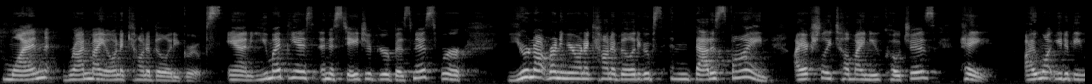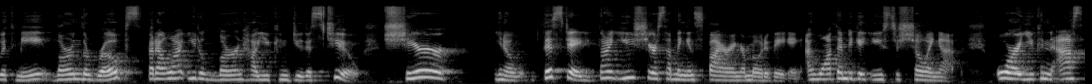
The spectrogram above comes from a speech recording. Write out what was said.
one run my own accountability groups. And you might be in a stage of your business where you're not running your own accountability groups and that is fine. I actually tell my new coaches hey i want you to be with me. Learn the ropes but i want you to learn how you can do this too. Share you know, this day, why don't you share something inspiring or motivating? I want them to get used to showing up. Or you can ask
